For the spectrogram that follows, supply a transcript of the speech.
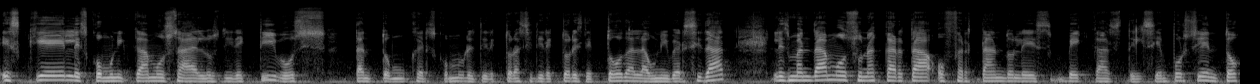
es que les comunicamos a los directivos tanto mujeres como hombres, directoras y directores de toda la universidad. Les mandamos una carta ofertándoles becas del 100%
